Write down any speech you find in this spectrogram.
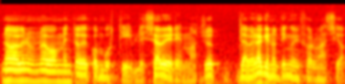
no va a haber un nuevo aumento de combustible. Ya veremos. Yo la verdad que no tengo información.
